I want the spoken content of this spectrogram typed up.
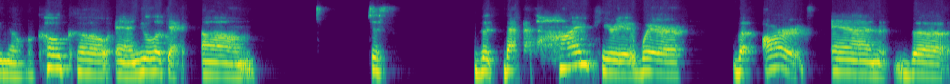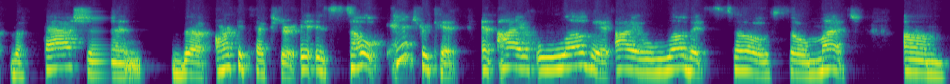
you know, Rococo, and you look at um, just the, that time period where the art and the the fashion, the architecture, it is so intricate, and I love it. I love it so so much. Um,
